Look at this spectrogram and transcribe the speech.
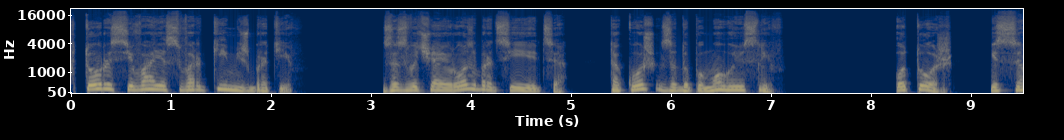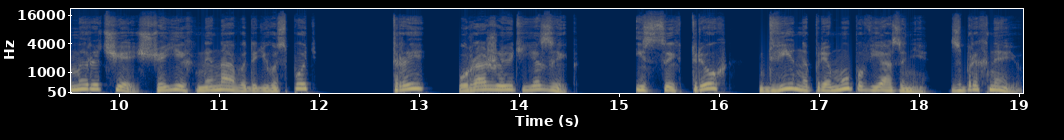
хто розсіває сварки між братів. Зазвичай розбрат сіється також за допомогою слів. Отож, із семи речей, що їх ненавидить Господь, три уражують язик, із цих трьох дві напряму пов'язані з брехнею.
